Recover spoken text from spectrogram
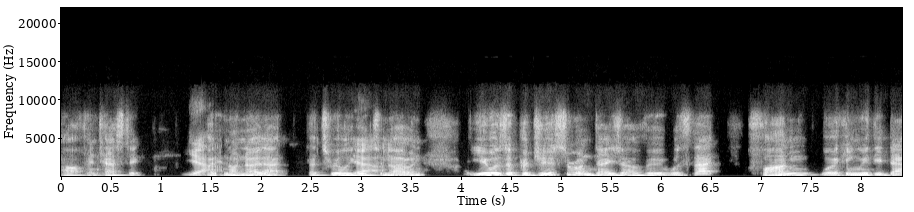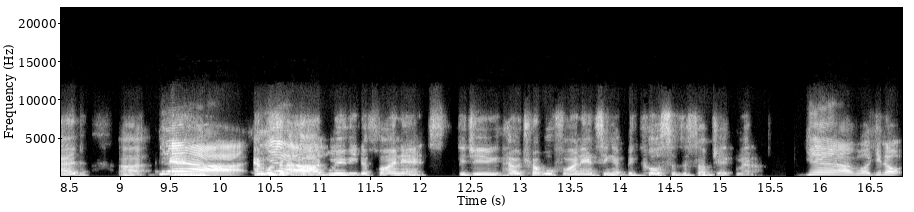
Oh, fantastic! Yeah. I did not know that. That's really Yeah. good to know. And you, as a producer on Deja Vu, was that fun working with your dad? Uh, Yeah. and was it a hard movie to finance? Did you have trouble financing it because of the subject matter? Yeah, well, you know,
